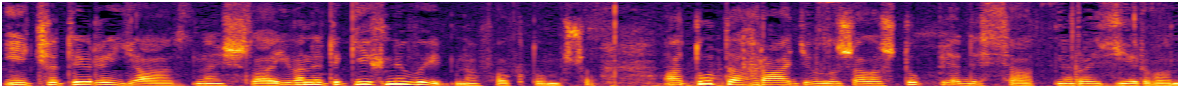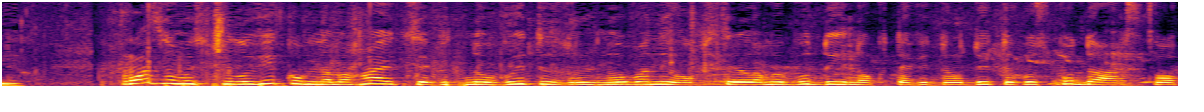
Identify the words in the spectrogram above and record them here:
І 4 я знайшла. І вони таких не видно, фактом, що. А тут аградів лежало штук 50 нерозірваних. Разом із чоловіком намагаються відновити зруйнований обстрілами будинок та відродити господарство.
